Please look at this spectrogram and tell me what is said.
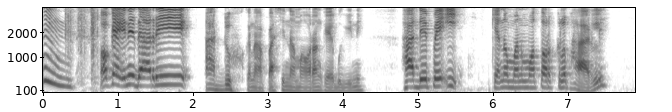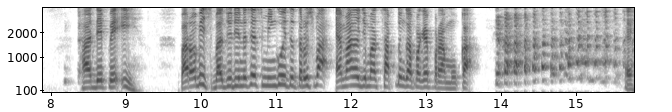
Hmm. Oke, ini dari aduh, kenapa sih nama orang kayak begini? HDPI, kayak nama motor klub Harley. HDPI. Pak Robis, baju dinasnya seminggu itu terus, Pak. Emangnya Jumat Sabtu nggak pakai pramuka? eh,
